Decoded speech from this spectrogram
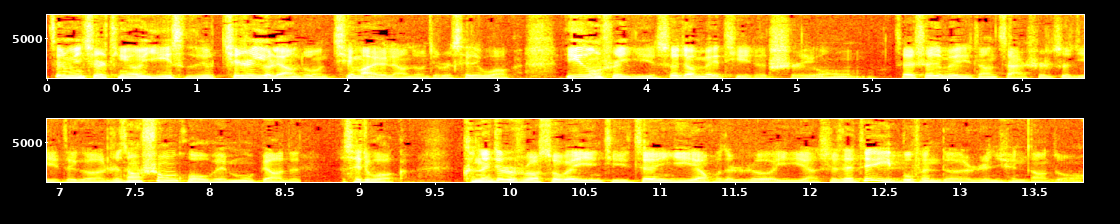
这里面其实挺有意思的。就其实有两种，起码有两种，就是 City Walk，一种是以社交媒体的使用，在社交媒体上展示自己这个日常生活为目标的 City Walk，可能就是说所谓引起争议啊或者热议啊，是在这一部分的人群当中。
